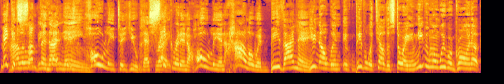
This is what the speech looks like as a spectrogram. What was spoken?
Make it something that is name. holy to you. That's right. Sacred and holy and hallowed be thy name. You know, when if people would tell the story, and even when we were growing up,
